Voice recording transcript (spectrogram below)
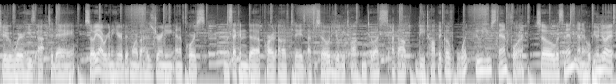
to where he's at today. So, yeah, we're going to hear a bit more about his journey. And of course, on the second uh, part of today's episode, he'll be talking to us about the topic of what do you stand for. So, listen in, and I hope you enjoy it.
